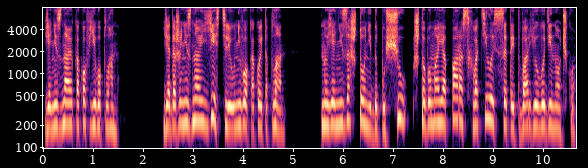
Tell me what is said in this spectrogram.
Я не знаю, каков его план. Я даже не знаю, есть ли у него какой-то план. Но я ни за что не допущу, чтобы моя пара схватилась с этой тварью в одиночку.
